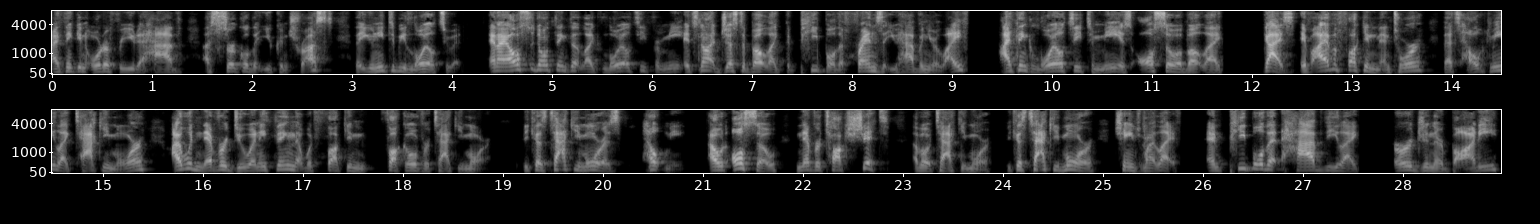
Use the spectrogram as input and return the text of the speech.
I think in order for you to have a circle that you can trust, that you need to be loyal to it. And I also don't think that like loyalty for me, it's not just about like the people, the friends that you have in your life. I think loyalty to me is also about like, guys, if I have a fucking mentor that's helped me, like Taki Moore, I would never do anything that would fucking fuck over Taki Moore because Taki Moore has helped me. I would also never talk shit about Taki Moore because Taki Moore changed my life. And people that have the like urge in their body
